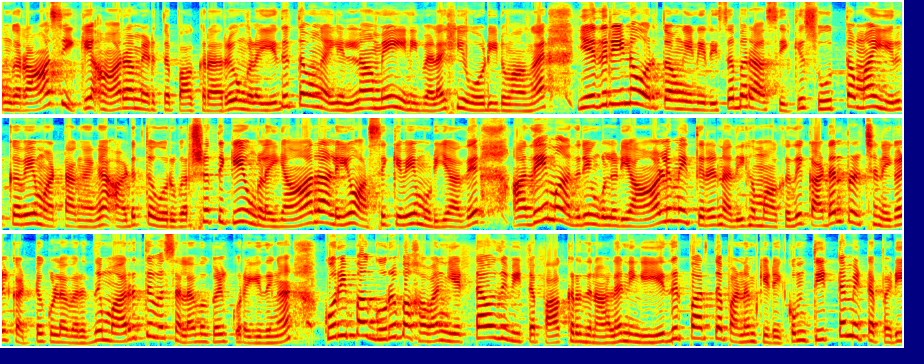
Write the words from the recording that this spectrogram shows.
உங்கள் ராசிக்கு ஆறாம் இடத்தை பார்க்குறாரு. உங்களை எதிர்த்தவங்க எல்லாமே இனி விலகி ஓடிடுவாங்க எதிரின்னு ஒருத்தவங்க இனி ரிஷபராசிக்கு சுத்தமாக இருக்கவே மாட்டாங்கங்க. அடுத்த ஒரு வருஷத்துக்கே உங்களை யாராலையும் அசைக்கவே முடியாது. அதே மாதிரி உங்களுடைய ஆளுமை திறன் அதிகமாகுது. கடன் பிரச்சனைகள் கட்டுக்குள்ள வருது. மருத்துவ செலவுகள் குறையுதுங்க. குறிப்பாக குரு பகவான் எட்டாவது வீட்டை பார்க்கறதுனால நீங்கள் எதிர்பார்த்த பணம் கிடைக்கும். திட்டமிட்டபடி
